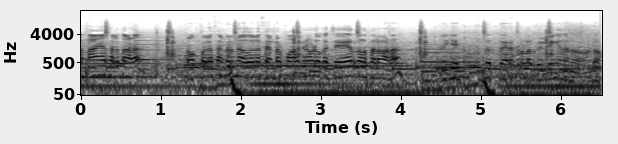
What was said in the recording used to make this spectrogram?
കണ്ണായ സ്ഥലത്താണ്. റോക്ക്ഫെല്ലർ സെന്ററിനും അതുപോലെ സെൻട്രൽ പാർക്കിനോടും ഒക്കെ ചേർന്നുള്ള സ്ഥലമാണ്. എനിക്ക് എന്ത് തിരക്കുള്ള ബിൽഡിംഗ് എന്നാണോ ഉണ്ടോ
